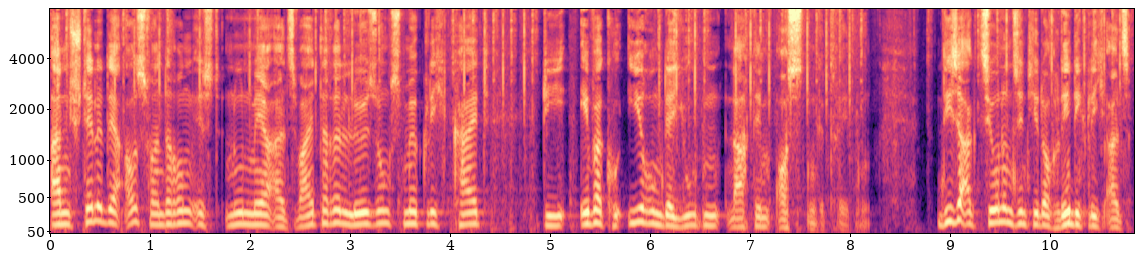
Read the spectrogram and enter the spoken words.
Anstelle der Auswanderung ist nunmehr als weitere Lösungsmöglichkeit die Evakuierung der Juden nach dem Osten getreten. Diese Aktionen sind jedoch lediglich als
